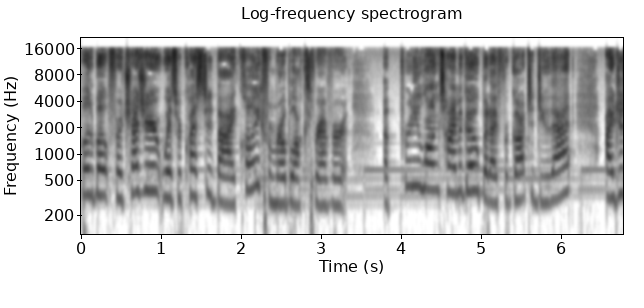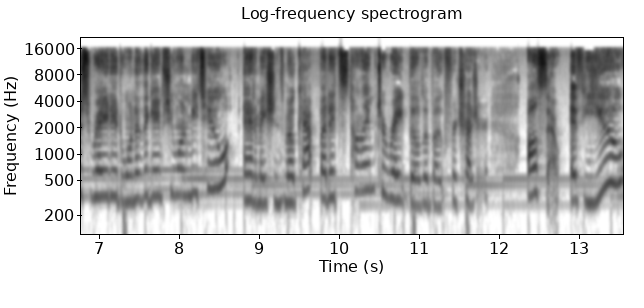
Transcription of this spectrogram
Build a Boat for Treasure was requested by Chloe from Roblox Forever a pretty long time ago, but I forgot to do that. I just rated one of the games she wanted me to, Animations Mocap, but it's time to rate Build a Boat for Treasure. Also, if you,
